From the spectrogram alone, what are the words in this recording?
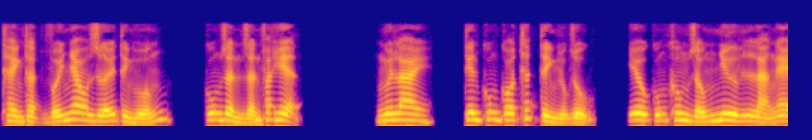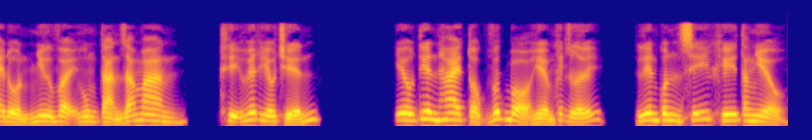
thành thật với nhau dưới tình huống, cũng dần dần phát hiện. Nguyên lai, like, tiên cũng có thất tình lục dục, yêu cũng không giống như là nghe đồn như vậy hung tàn dã man, thị huyết hiếu chiến. Yêu tiên hai tộc vứt bỏ hiểm khích giới, liên quân sĩ khí tăng nhiều,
